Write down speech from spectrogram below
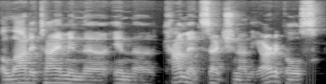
a lot of time in the in the comment section on the articles,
